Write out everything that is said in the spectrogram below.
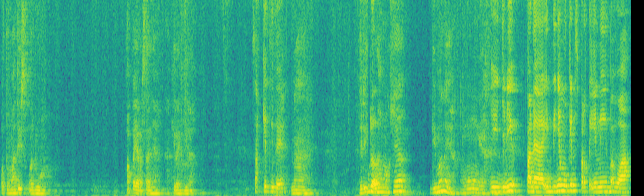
otomatis waduh apa ya rasanya kira-kira sakit gitu ya nah jadi udahlah maksudnya gimana ya ngomong ya Jadi, jadi pada intinya mungkin seperti ini bahwa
